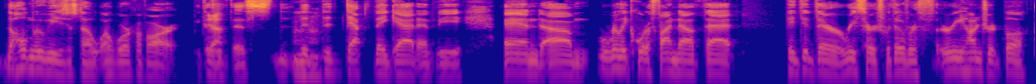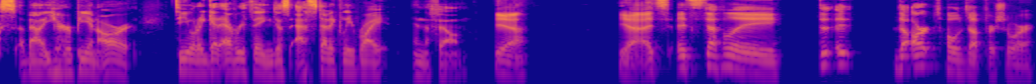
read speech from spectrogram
the whole movie is just a, a work of art because Yeah. of this the, Mhm. the depth they get and the and um, really cool to find out that they did their research with over 300 books about European art to be able to get everything just aesthetically right in the film. Yeah. Yeah. It's it's definitely the it, the art holds up for sure,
